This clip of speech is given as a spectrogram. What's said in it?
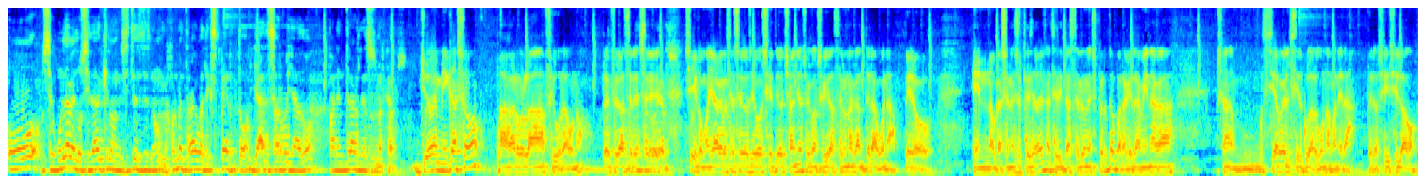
o según la velocidad que lo necesites, dices, no, mejor me traigo al experto ya desarrollado para entrarle a esos mercados. Yo en mi caso agarro la figura 1. Prefiero hacer ese... Sí, como ya gracias a Dios llevo 7, 8 años, he conseguido hacer una cantera buena, pero en ocasiones especiales necesitas ser un experto para que también haga... O sea, cierre el círculo de alguna manera, pero sí, sí lo hago.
